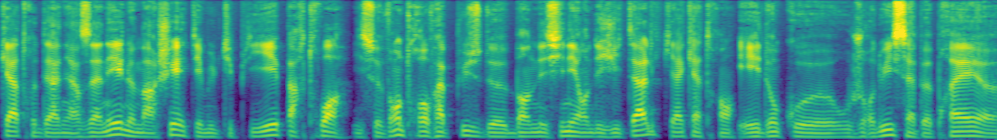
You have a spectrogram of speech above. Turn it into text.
quatre dernières années, le marché a été multiplié par trois. Il se vend trois fois plus de bandes dessinées en digital qu'il y a quatre ans. Et donc, aujourd'hui, c'est à peu près euh,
